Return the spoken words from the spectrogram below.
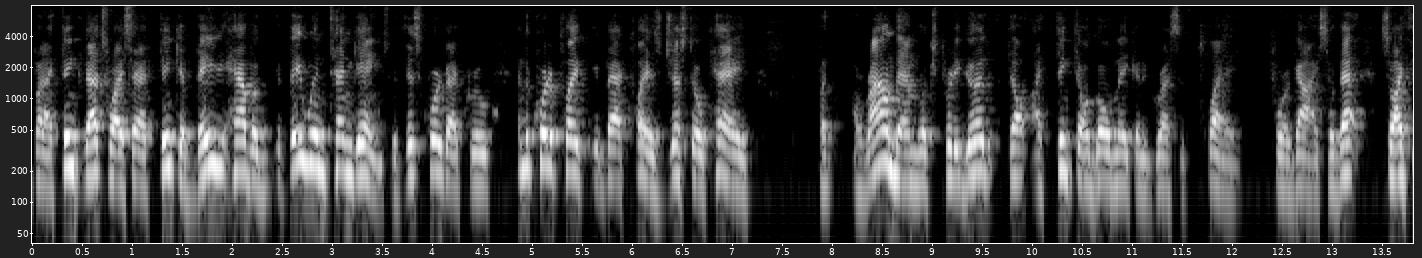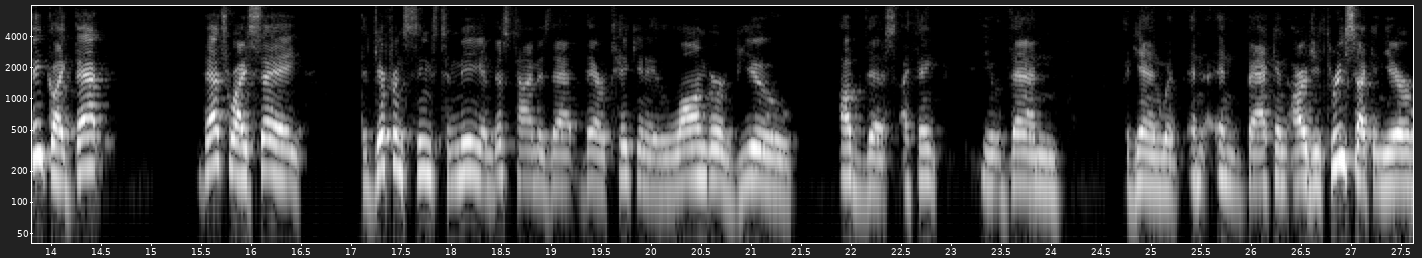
but I think that's why I say I think if they have a if they win 10 games with this quarterback crew and the quarterback play is just okay, but around them looks pretty good, they'll I think they'll go make an aggressive play for a guy. So that so I think like that that's why I say the difference seems to me and this time is that they're taking a longer view of this. I think you know then again with and and back in RG3 second year,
